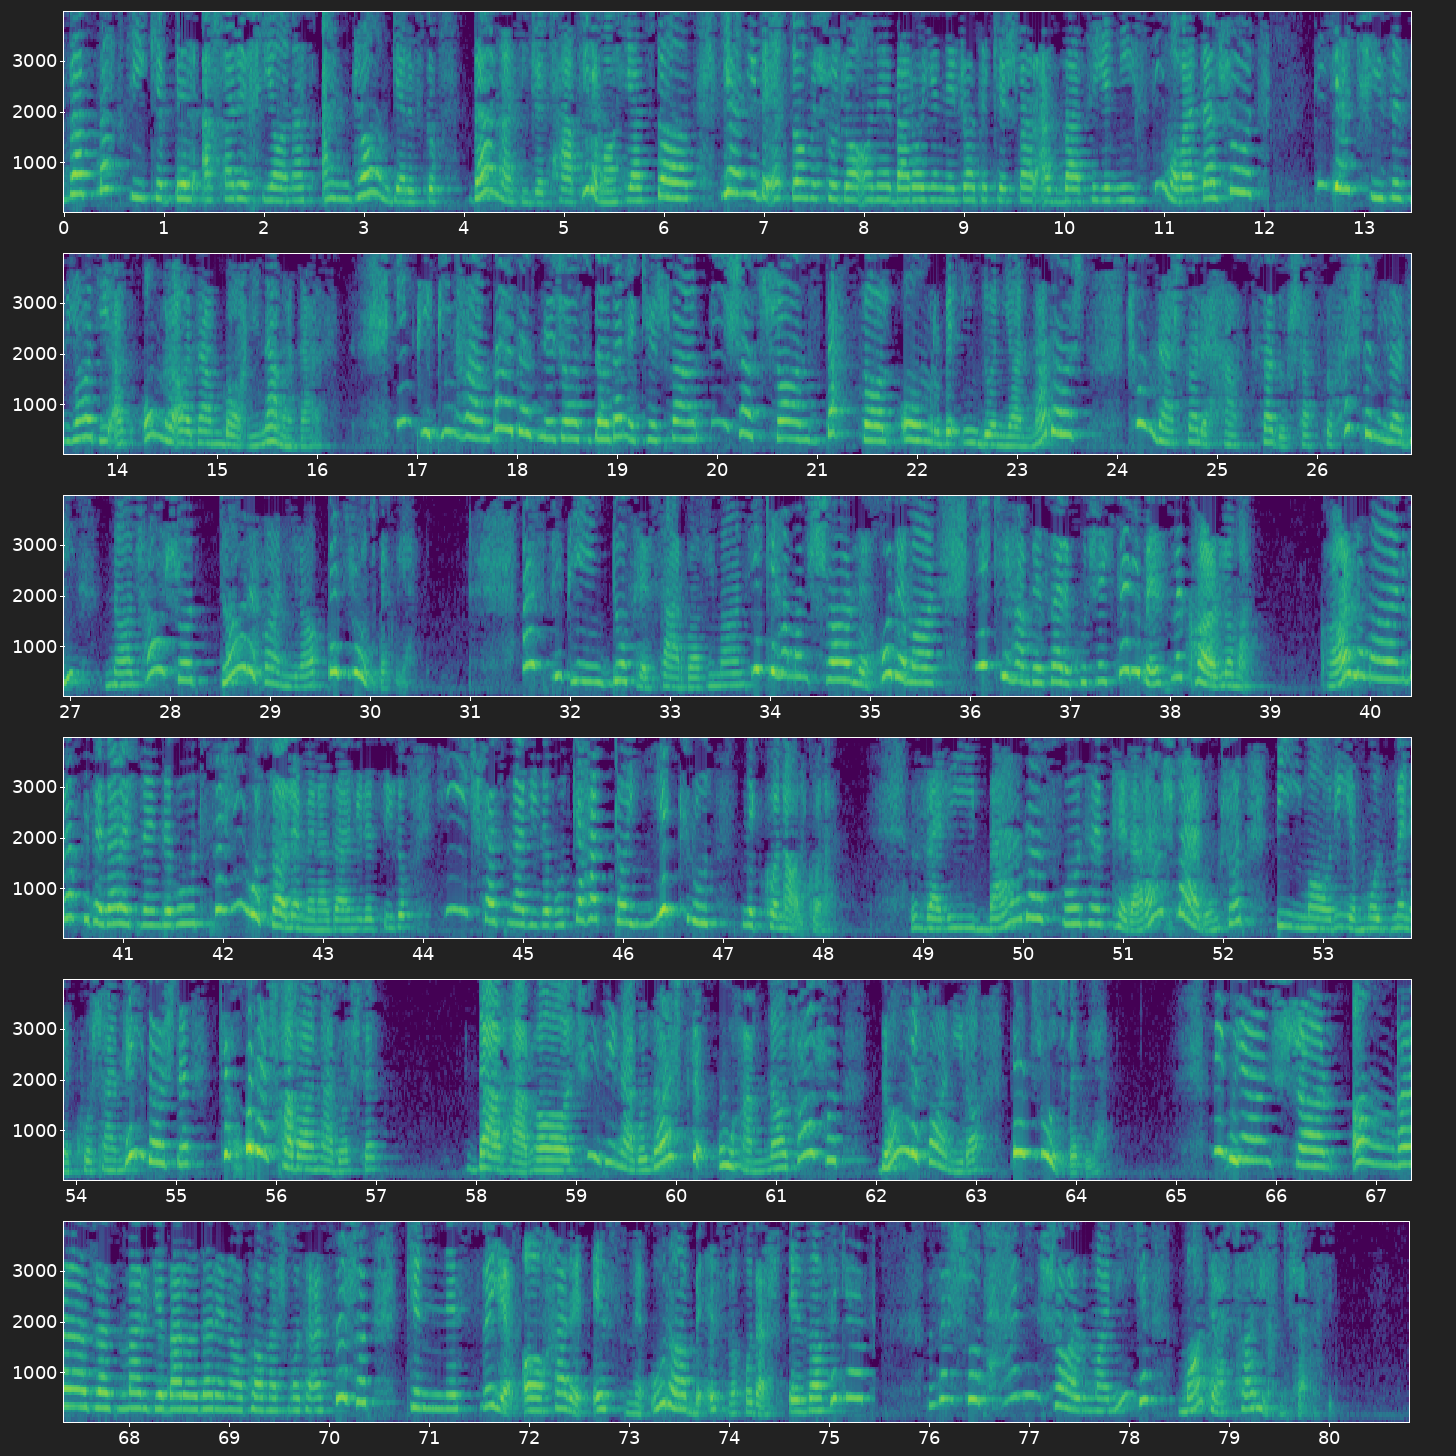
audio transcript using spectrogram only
و وقتی که بالاخره خیانت انجام گرفت و در نتیجه تغییر ماهیت داد یعنی به اقدام شجاعانه برای نجات کشور از ورطه نیستی مبدل شد دیگر چیز زیادی از عمر آدم باقی نمانده است. این پیپین هم بعد از نجات دادن کشور بیش از شانزده سال عمر به این دنیا نداشت چون در سال 768 میلادی ناچار شد دار فانی را بدرود بگوید. از پیپین دو پسر باقی ماند یکی همان شارل خودمان یکی هم پسر کوچکتری به اسم کارلومان کارلومان وقتی پدرش زنده بود صحیح و سالم به نظر می رسید و هیچ کس ندیده بود که حتی یک روز نکنال کند. ولی بعد از فوت پدرش معلوم شد بیماری مزمن کشنده ای داشته که خودش خبر نداشته. در هر حال چیزی نگذاشت که او هم ناچار شد دار فانی را بدرود بگوید. می‌گویند شار آنقدر از مرگ برادر ناکامش متأثر شد که نصفه آخر اسم او را به اسم خودش اضافه کرد و شد همین شارلمانی که ما در تاریخ می‌شناسیم.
